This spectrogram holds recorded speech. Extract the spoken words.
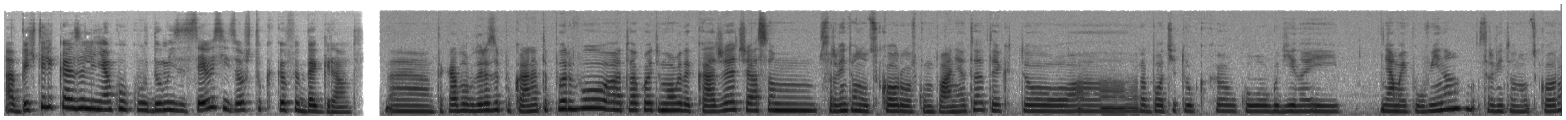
А бихте ли казали няколко думи за себе си и защо какъв е бекграунд? А, така, благодаря за поканата първо. А, това, което мога да кажа е, че аз съм сравнително отскоро в компанията, тъй като а, работя тук около година и няма и половина, сравнително отскоро.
